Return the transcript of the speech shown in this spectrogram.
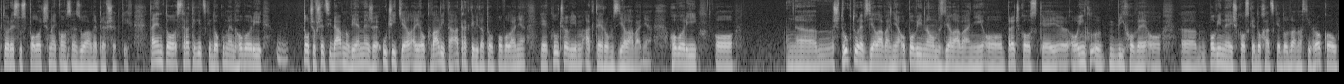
ktoré sú spoločné, konsenzuálne pre všetkých. Tento strategický dokument hovorí to, čo všetci dávno vieme, že učiteľ a jeho kvalita, atraktivita toho povolania je kľúčovým aktérom vzdelávania. Hovorí o Ehm, štruktúre vzdelávania, o povinnom vzdelávaní, o predškolskej, o inklu- výchove, o ehm, povinnej školskej dochádzke do 12 rokov.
